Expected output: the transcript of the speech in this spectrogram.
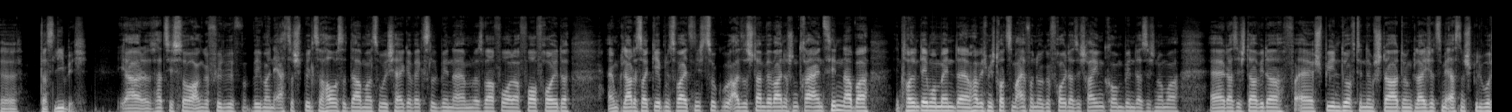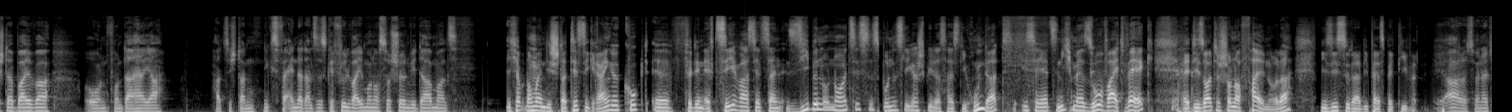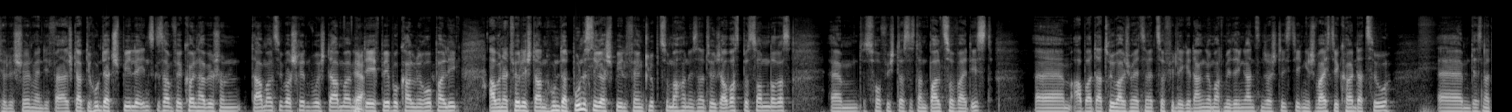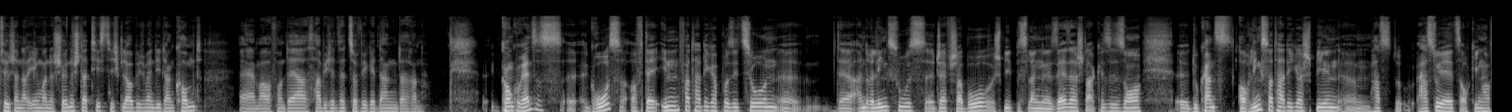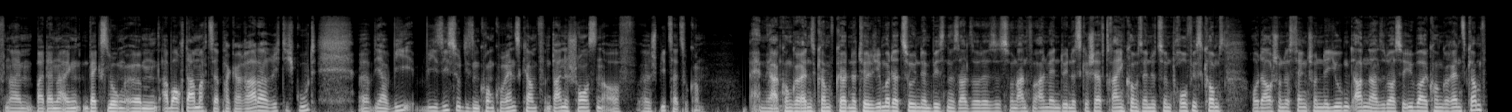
das liebe ich? Ja, das hat sich so angefühlt wie, wie mein erstes Spiel zu Hause damals, wo ich hergewechselt bin. Ähm, das war vor der Vorfreude. Ähm, klar, das Ergebnis war jetzt nicht so gut. Also stand, wir waren ja schon 3-1 hin, aber in dem Moment äh, habe ich mich trotzdem einfach nur gefreut, dass ich reingekommen bin, dass ich nochmal, äh, dass ich da wieder äh, spielen durfte in dem Stadion, gleich jetzt im ersten Spiel, wo ich dabei war. Und von daher, ja, hat sich dann nichts verändert. Also das Gefühl war immer noch so schön wie damals. Ich habe nochmal in die Statistik reingeguckt. Äh, für den FC war es jetzt sein 97. Bundesligaspiel. Das heißt, die 100 ist ja jetzt nicht mehr so weit weg. Äh, die sollte schon noch fallen, oder? Wie siehst du da die Perspektive? Ja, das wäre natürlich schön, wenn die fallen. Ich glaube, die 100 Spiele insgesamt für Köln habe ich schon damals überschritten, wo ich damals mit ja. DFB-Pokal und Europa League. Aber natürlich dann 100 Bundesligaspiele für einen Club zu machen, ist natürlich auch was Besonderes. Ähm, das hoffe ich, dass es dann bald soweit ist. Ähm, aber darüber habe ich mir jetzt nicht so viele Gedanken gemacht mit den ganzen Statistiken. Ich weiß, die gehören dazu. Ähm, das ist natürlich dann auch irgendwann eine schöne Statistik, glaube ich, wenn die dann kommt. Ähm, aber von der habe ich jetzt nicht so viel Gedanken daran. Konkurrenz ist äh, groß auf der Innenverteidigerposition. Äh, der andere Linksfuß, äh, Jeff Chabot, spielt bislang eine sehr, sehr starke Saison. Du kannst auch Linksverteidiger spielen. Ähm, hast, du, hast du ja jetzt auch gegen Hoffenheim bei deiner eigenen Wechslung. Ähm, aber auch da macht es ja Paccarada richtig gut. Ja, wie, wie siehst du diesen Konkurrenzkampf und deine Chancen auf Spielzeit zu kommen? Ähm, ja, Konkurrenzkampf gehört natürlich immer dazu in dem Business. Also das ist von Anfang an, wenn du in das Geschäft reinkommst, wenn du zu den Profis kommst oder auch schon, das fängt schon in der Jugend an. Also du hast ja überall Konkurrenzkampf.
